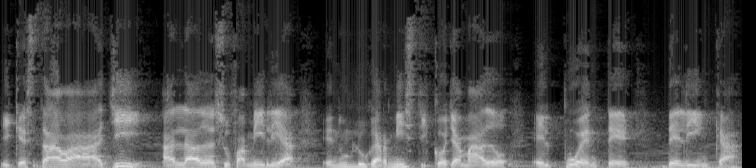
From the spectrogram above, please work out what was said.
y que estaba allí al lado de su familia en un lugar místico llamado el puente del Inca.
